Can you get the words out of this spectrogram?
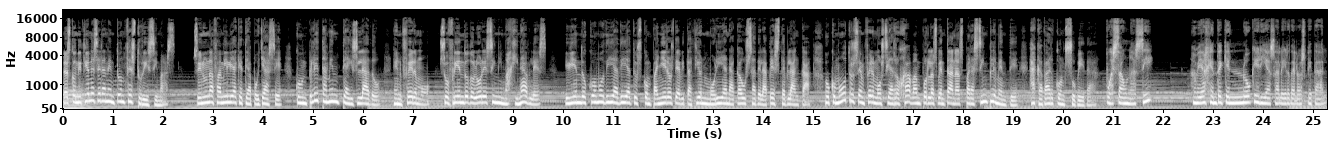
Las condiciones eran entonces durísimas sin una familia que te apoyase, completamente aislado, enfermo, sufriendo dolores inimaginables y viendo cómo día a día tus compañeros de habitación morían a causa de la peste blanca o cómo otros enfermos se arrojaban por las ventanas para simplemente acabar con su vida. Pues aún así, había gente que no quería salir del hospital.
